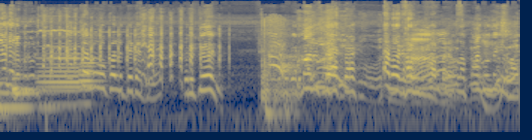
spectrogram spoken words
ট্রেনের উপরে উঠছি। ট্রেন ওখানে দেখা দিলে। মানুষ পাগল দেখি ভাই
